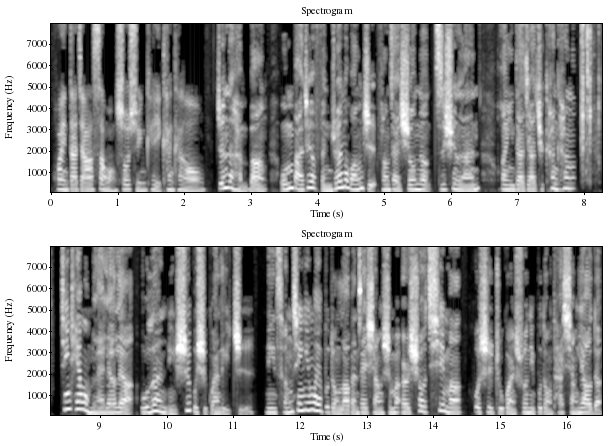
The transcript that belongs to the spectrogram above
欢迎大家上网搜寻，可以看看哦。真的很棒，我们把这个粉专的网址放在 Show Note 资讯栏，欢迎大家去看看。今天我们来聊聊，无论你是不是管理职，你曾经因为不懂老板在想什么而受气吗？或是主管说你不懂他想要的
